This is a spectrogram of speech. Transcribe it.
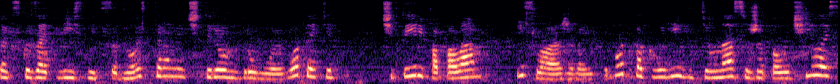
так сказать, листник с одной стороны, четырех с другой. Вот эти четыре пополам и слаживаете. Вот как вы видите, у нас уже получилась,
